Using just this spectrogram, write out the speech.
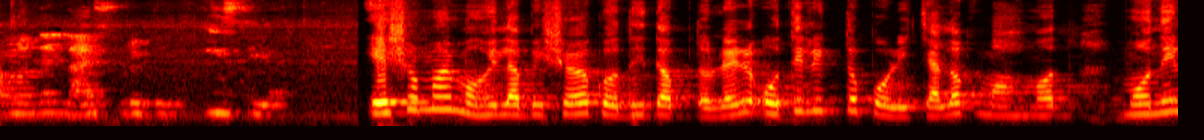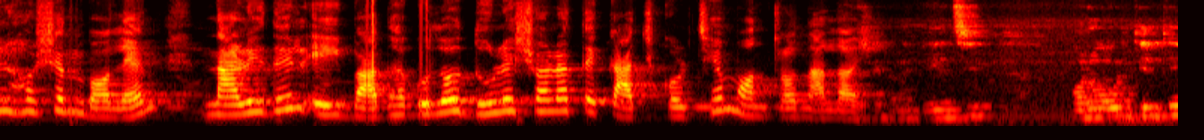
আমাদের লাইফ পুরো ইজিয়ার এ সময় মহিলা বিষয়ক অধিদপ্তরের অতিরিক্ত পরিচালক মোহাম্মদ মনির হোসেন বলেন নারীদের এই বাধাগুলো দূরে সরাতে কাজ করছে মন্ত্রণালয়। পরবর্তীতে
